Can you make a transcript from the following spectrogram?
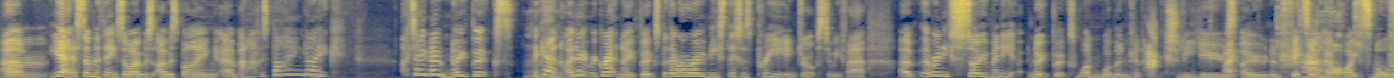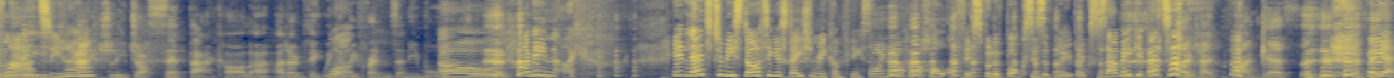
Yeah, um, yeah, similar thing. So I was I was buying, um, and I was buying like. I don't know notebooks. Again, Mm. I don't regret notebooks, but there are only this was pre ink drops to be fair. Um, there are only so many notebooks one woman can actually use, I own, and fit in her quite small flat. You know, actually just said that, Carla. I don't think we What? can be friends anymore. Oh, I mean, I, it led to me starting a stationery company, so I now have a whole office full of boxes of notebooks. Does that make it better? Okay, fine, yes. but yeah,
